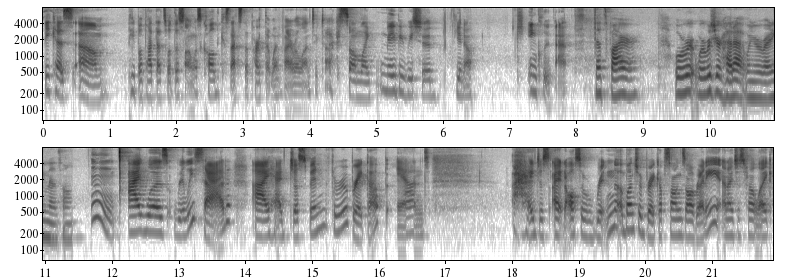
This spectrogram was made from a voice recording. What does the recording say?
Because um, people thought that's what the song was called because that's the part that went viral on TikTok. So I'm like, maybe we should, you know, include that. that's fire. Where, where was your head at when you were writing that song? Mm, I was really sad. I had just been through a breakup and I just I had also written a bunch of breakup songs already and I just felt like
